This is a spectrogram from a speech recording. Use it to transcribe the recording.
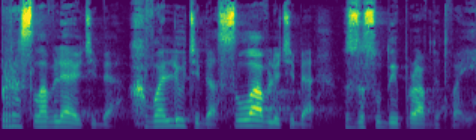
прославляю Тебя, хвалю Тебя, славлю Тебя за суды правды Твоей.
